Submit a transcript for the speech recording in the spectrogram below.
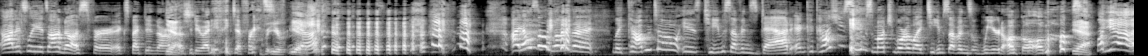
Honestly, it's on us for expecting Naruto Yes. to do anything different. But you're, yes. I also love that like Kabuto is Team Seven's dad, and Kakashi seems much more like Team Seven's weird uncle almost. yeah. yeah.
